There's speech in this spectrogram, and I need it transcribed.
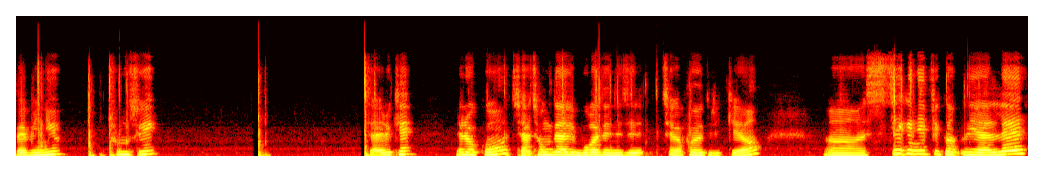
revenue. 총수익. 자, 이렇게 해놓고, 자, 정답이 뭐가 되는지 제가 보여드릴게요. 어, significantly 할래?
